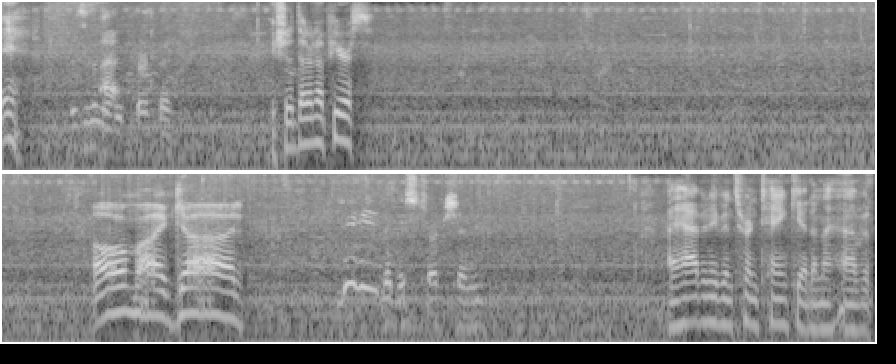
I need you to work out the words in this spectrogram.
Eh. This isn't gonna be perfect. You should have done it up Pierce. Oh my god. the destruction. I haven't even turned tank yet and I have it.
